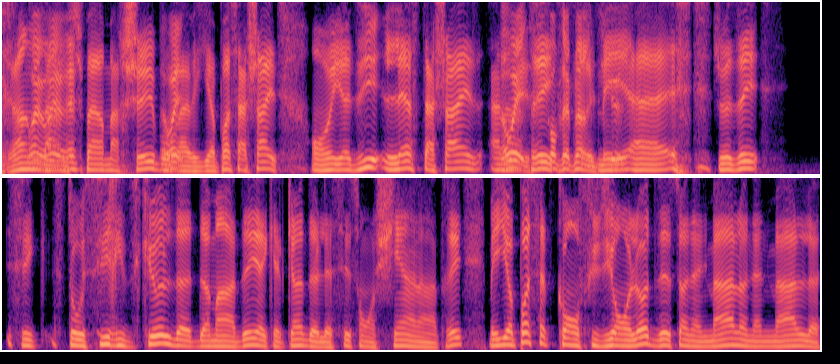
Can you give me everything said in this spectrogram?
rentre dans le supermarché, pour, il n'y a pas sa chaise. On lui a dit, laisse ta chaise à l'entrée. Oui, c'est complètement ridicule. Mais, je veux dire, c'est aussi ridicule de demander à quelqu'un de laisser son chien à l'entrée. Mais il n'y a pas cette confusion-là de dire c'est un animal, un animal.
